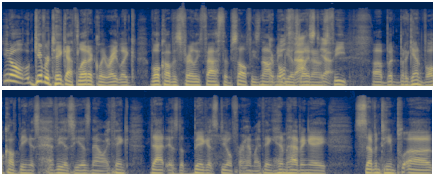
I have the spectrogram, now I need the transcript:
You know, give or take athletically, right? Like Volkov is fairly fast himself. He's not They're maybe as fast, light on yeah. his feet, uh, but but again, Volkov being as heavy as he is now, I think that is the biggest deal for him. I think him having a 17 uh, uh,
